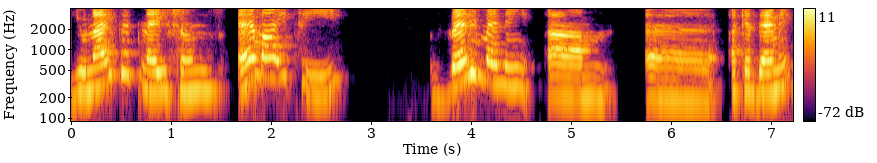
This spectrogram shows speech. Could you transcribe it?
United Nations, MIT, very many um, uh, academic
